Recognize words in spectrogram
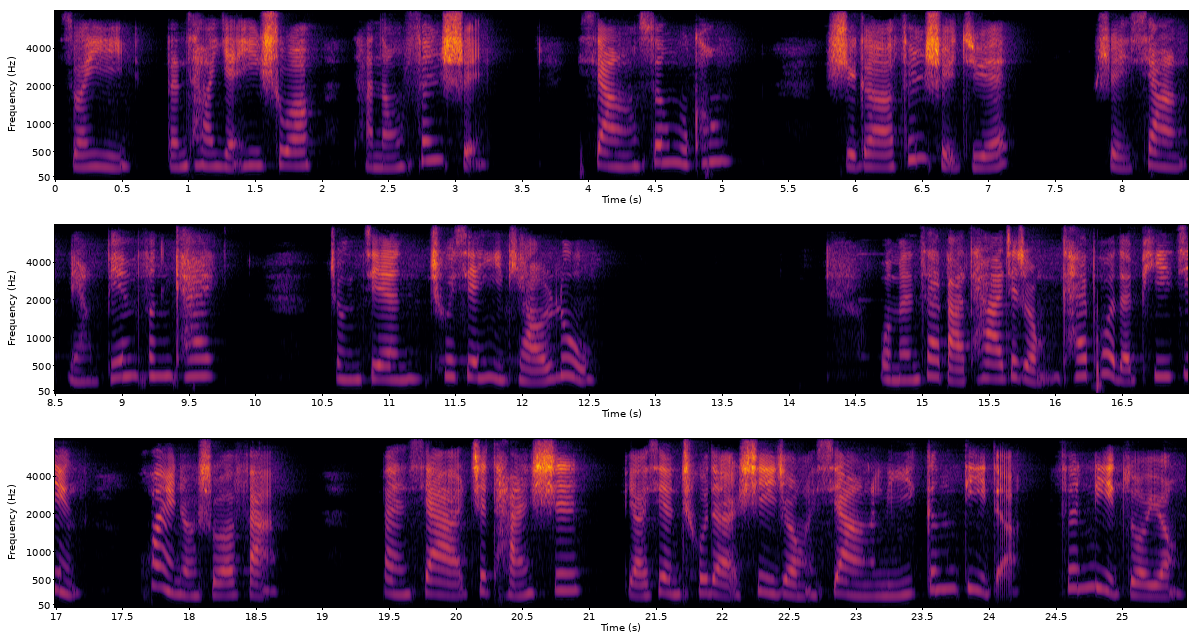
所以《本草演义》说它能分水，像孙悟空，使个分水诀，水向两边分开，中间出现一条路。我们再把它这种开破的僻静，换一种说法。半夏治痰湿，表现出的是一种像犁耕地的分力作用。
